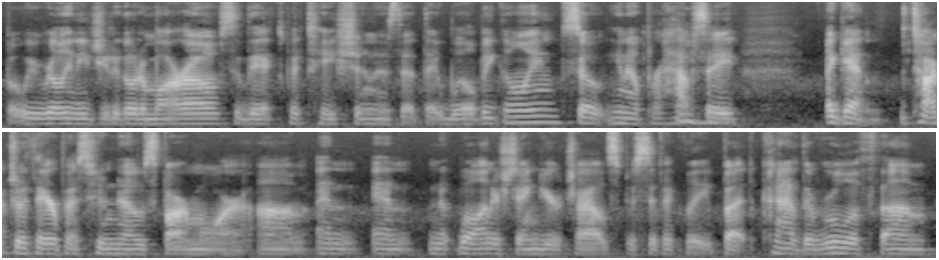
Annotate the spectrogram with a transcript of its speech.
but we really need you to go tomorrow. So the expectation is that they will be going. So you know, perhaps they, again, talk to a therapist who knows far more, um, and and will understand your child specifically. But kind of the rule of thumb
